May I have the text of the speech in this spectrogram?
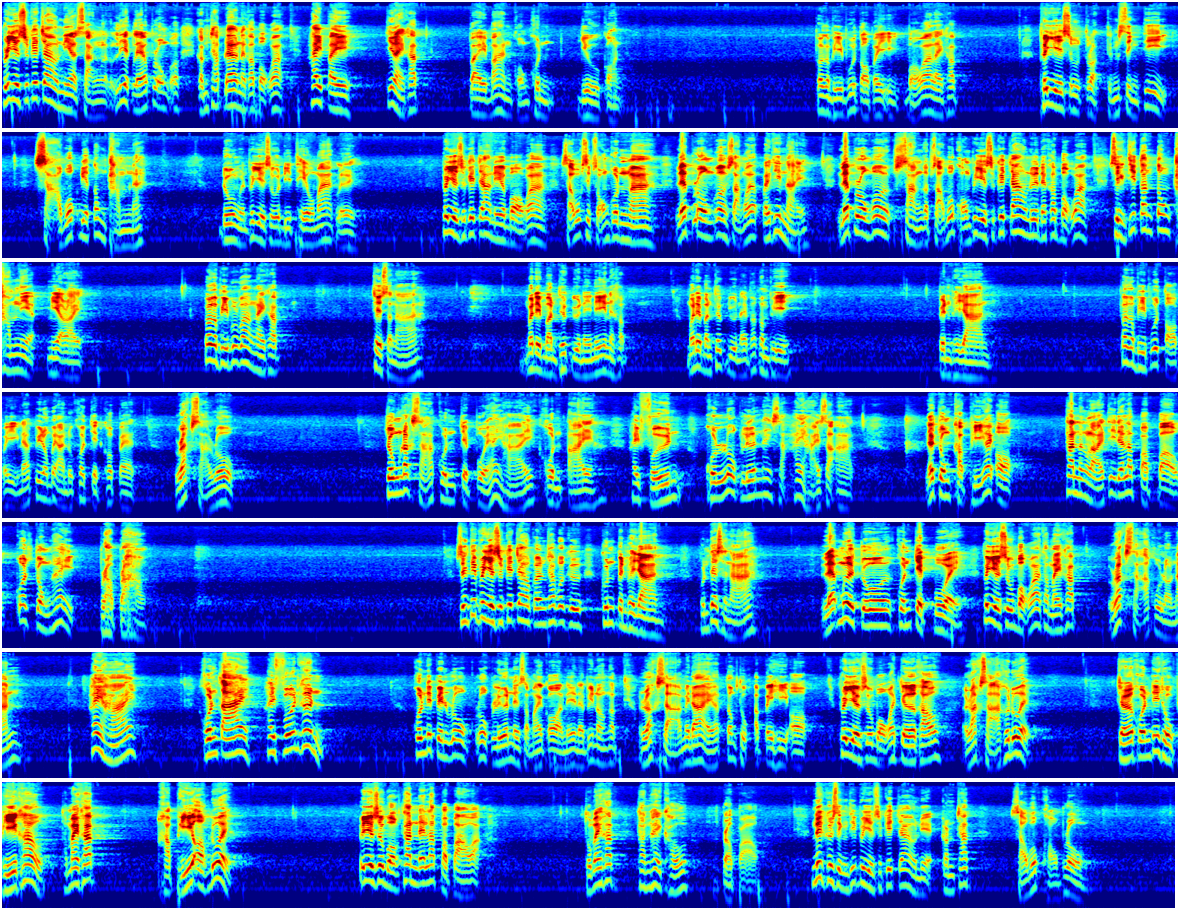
พระเยซูคริสต์เจ้าเนี่ยสั่งเรียกแล้ว พระองค์ก็กำชับแล้วนะครับ บอกว่าให้ไปที่ไหนครับ ไปบ้านของคนยิวก่อน พระคัมภีร์พูดต่อไปอีกบอกว่าอะไรครับ พระเยซูตรัสถึงสิ่งที่สาวกเนี่ยต้องทำนะ ดูเหมือนพระเยซูดีเทลมากเลย พระเยซูคริสต์เจ้าเนี่ยบอกว่าสาวก 12 คนมา และพระองค์ก็สั่งว่าไปที่ไหน และพระองค์ก็สั่งกับสาวกของพระเยซูคริสต์เจ้าด้วยนะครับบอกว่าสิ่งที่ท่านต้องทำเนี่ยมีอะไร พระคัมภีร์พูดว่าไงครับ เทศนาไม่ได้บันทึกอยู่ในนี้นะครับ ไม่ได้บันทึกอยู่ในพระคัมภีร์ เป็นพยาน พระคัมภีร์พูดต่อไปอีกนะ พี่ลองไปอ่านดูข้อ 7 ข้อ 8 รักษาโรค จงรักษาคนเจ็บป่วยให้หาย คนตายให้ฟื้น คนโรคเลื้อนให้ให้หายสะอาด และจงขับผีให้ออก ท่านทั้งหลายที่ได้รับเป่าก็จงให้เปล่าๆ สิ่งที่พระเยซูคริสต์เจ้ากำชับก็คือ คุณเป็นพยาน คุณเทศนา และเมื่อเจอคนเจ็บป่วย พระเยซูบอกว่าทำไมครับ รักษาคนเหล่านั้น ให้หาย คนตายให้ฟื้นขึ้น คนที่เป็นโรคโรคเลื้อนในสมัยก่อนนี่นะพี่น้องครับ รักษาไม่ได้ครับ ต้องถูกอัปเปหีออก พระเยซูบอกว่าเจอเขารักษาเขาด้วย เจอคนที่ถูกผีเข้าทำไมครับ ขับผีออกด้วย พระเยซูบอกท่านได้รับเปล่าๆอะถูกไหมครับ ท่านให้เขาเปล่าๆนี่คือสิ่งที่พระเยซูคริสต์เจ้าเนี่ยกำชับสาวกของพระองค์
